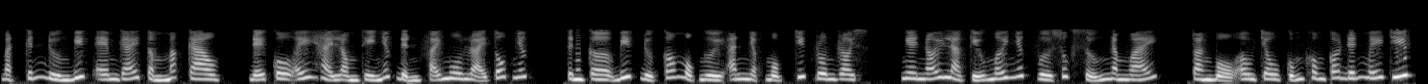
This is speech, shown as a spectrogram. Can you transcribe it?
Bạch Kính Đường biết em gái tầm mắt cao, để cô ấy hài lòng thì nhất định phải mua loại tốt nhất, tình cờ biết được có một người anh nhập một chiếc Rolls Royce, nghe nói là kiểu mới nhất vừa xuất xưởng năm ngoái, toàn bộ Âu Châu cũng không có đến mấy chiếc,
